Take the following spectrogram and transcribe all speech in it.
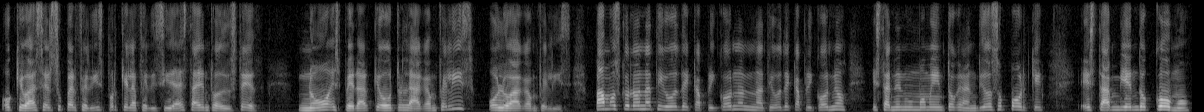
o que va a ser súper feliz porque la felicidad está dentro de usted. No esperar que otros la hagan feliz o lo hagan feliz. Vamos con los nativos de Capricornio. Los nativos de Capricornio están en un momento grandioso porque están viendo cómo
